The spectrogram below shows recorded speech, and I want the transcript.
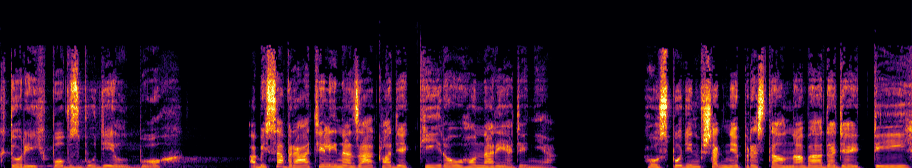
ktorých povzbudil Boh, aby sa vrátili na základe Kýrovho nariadenia. Hospodin však neprestal nabádať aj tých,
